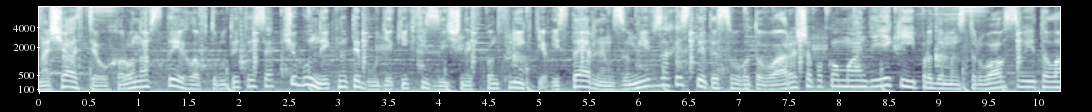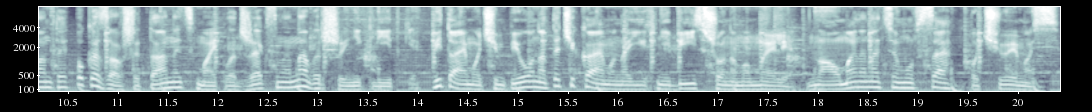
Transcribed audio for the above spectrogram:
На щастя, охорона встигла втрутитися, щоб уникнути будь-яких фізичних конфліктів. І Стерлінг зумів захистити свого товариша по команді, який продемонстрував свої таланти, показавши танець Майкла Джексона на вершині клітки. Вітаємо чемпіона та чекаємо на їхній бій з Шоном Омелі. Ну а у мене на цьому все. Почуємось.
